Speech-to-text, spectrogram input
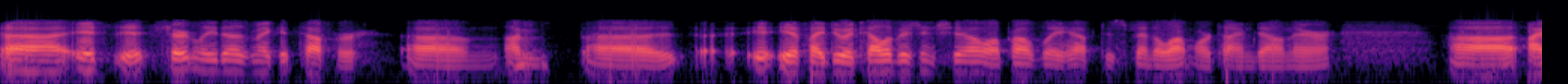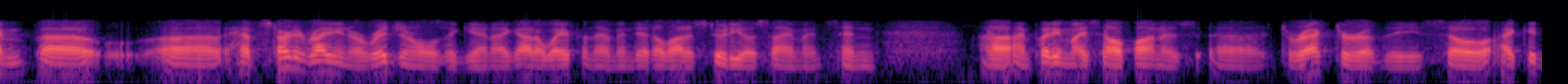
Uh, it it certainly does make it tougher. Um, I'm uh, if I do a television show, I'll probably have to spend a lot more time down there. Uh, I'm uh, uh, have started writing originals again. I got away from them and did a lot of studio assignments, and uh, I'm putting myself on as uh, director of these. So I could.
